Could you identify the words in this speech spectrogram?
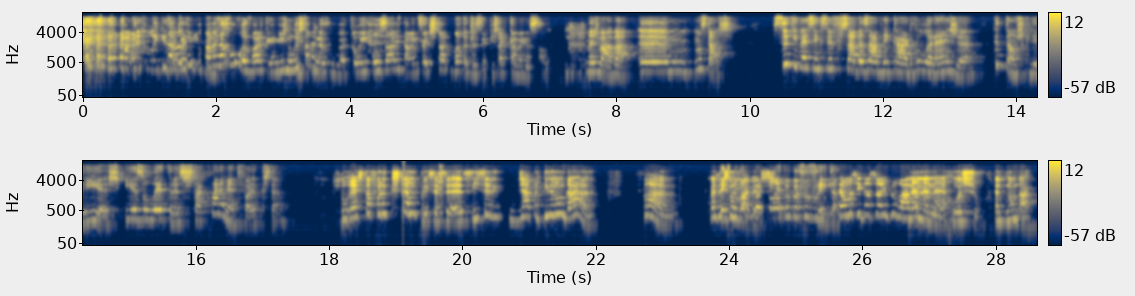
Fazem relíquias a Estava, partir tipo, estava na rua, vá, quem diz no lixo estava na rua. Está ali pousado e estava em feito de estado, bota a trazer, que isto vai ficar bem na sala. Mas vá, vá. Hum, Mustache, se tivessem que ser forçadas a abdicar do laranja, que tom escolherias? E as letras está claramente fora de questão. Do resto está fora de questão, por isso essa, essa- isso é- já a partida não dá. Sei lá, quais é que cor. vagas? Qual é a tua cor favorita? Isto é uma situação improvável. Não, não, não, é roxo, portanto não dá.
